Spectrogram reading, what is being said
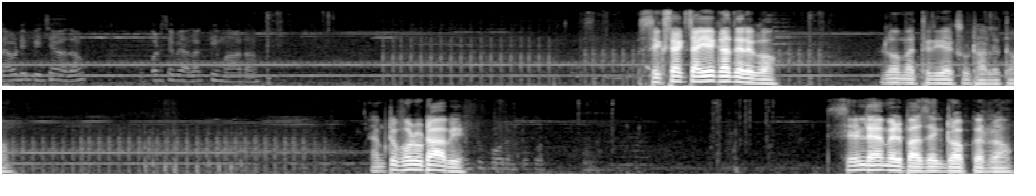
राउडी पीछे आ जाओ ऊपर से भी अलग टीम आ रहा सिक्स एक्स चाहिए क्या तेरे को? लो, मैं थ्री एक्स उठा लेता हूँ। एम टू फोर उठा अभी। M24 M24 है मेरे पास, एक ड्रॉप कर रहा हूँ।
